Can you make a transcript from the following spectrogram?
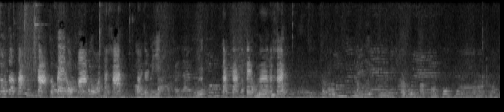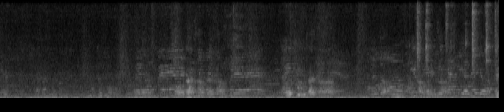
เราจะตักกากกาแฟออกมาก่อนนะคะ หลังจากนี้กาแฟได้เลยปึ๊บตักกากกาแฟออกมานะคะครับผมไม่ต้องลึกเออครับผมขอบโค้งโค้งโค้งอ๋อได้ครับได้ครับโอเคได้ครับครับผมครับสวัสดีครับ เอ๊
